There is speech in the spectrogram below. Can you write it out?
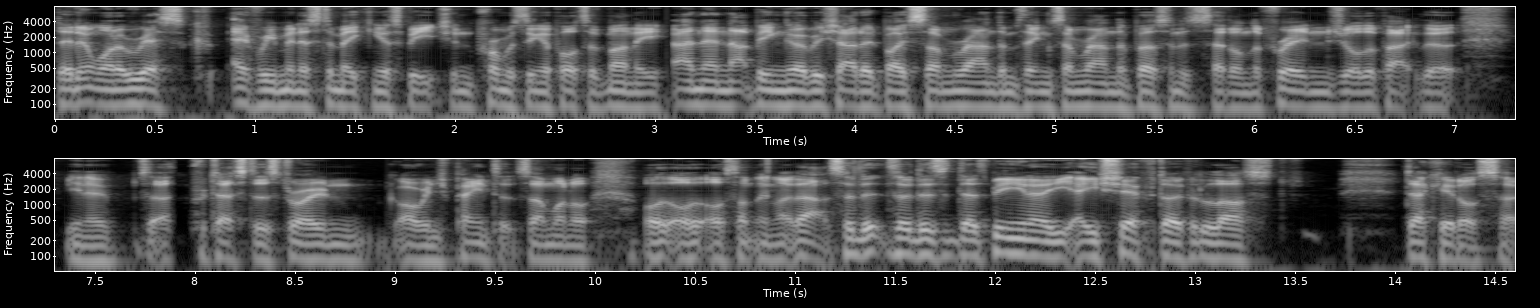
they don't want to risk every minister making a speech and promising a pot of money and then that being overshadowed by some random thing some random person has said on the fringe or the fact that you know protesters thrown orange paint at someone or or, or something like that. So, th- so there's, there's been a, a shift over the last decade or so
